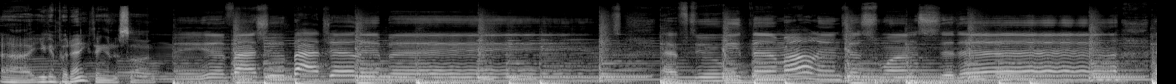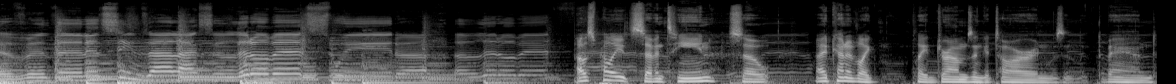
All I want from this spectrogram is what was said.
Uh, you can put anything in a song. if I should buy jelly beans. Have to eat them sitting. Everything it seems I a little bit sweeter, a little bit. I was probably 17, so I had kind of like played drums and guitar and was in the band,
